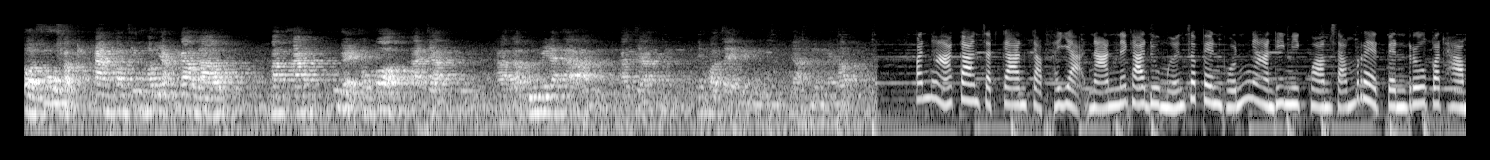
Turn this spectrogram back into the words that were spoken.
ต่อสู้กับทางความคิดของเขาอย่างก้าวร้าวบางครั้งผู้ใหญ่เขาก็อาจจะรับรู้ไม่ได้อาอาจจะไม่พอใจเป็น ปัญหาการจัดการกับขยะนั้นนะคะ ดูเหมือนจะเป็นผลงานที่มีความสำเร็จเป็นรูปธรรม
